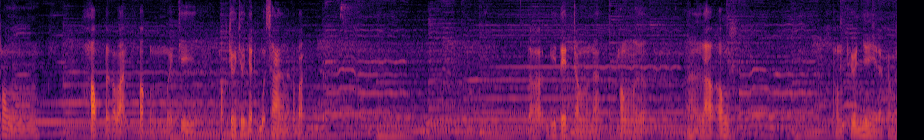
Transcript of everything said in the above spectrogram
phòng học đó các bạn. Học mới chi học trường chủ nhật buổi sáng đó các bạn. Đó ghi tên trong đó phòng à, uh, lão ông phòng thiếu nhi đó các bạn.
